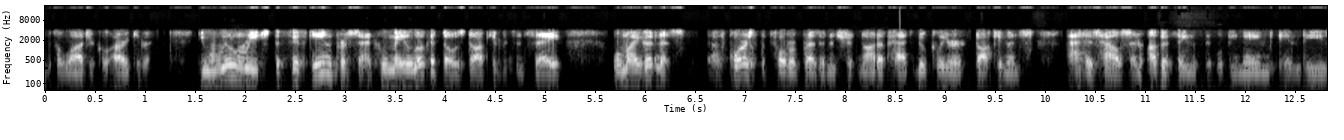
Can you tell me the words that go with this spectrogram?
with a logical argument. You will reach the 15% who may look at those documents and say, well, my goodness, of course the former president should not have had nuclear documents at his house and other things that will be named in these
